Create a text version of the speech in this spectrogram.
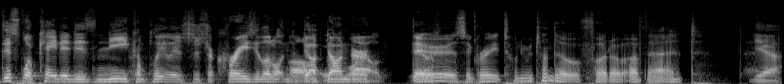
dislocated his knee completely. It's just a crazy little and oh, ducked under. wild. Yeah, it was- There's a great Tony Rotundo photo of that. Yeah.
